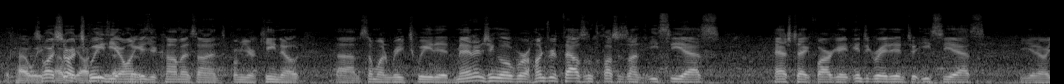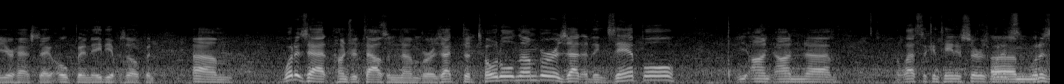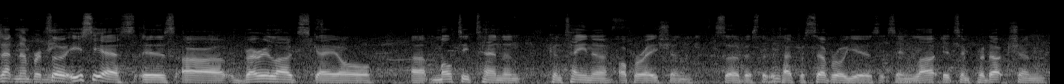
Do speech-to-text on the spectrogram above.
of how we So I saw a tweet here, I want to get your comments on it from your keynote. Um, someone retweeted, managing over 100,000 clusters on ECS, hashtag Fargate, integrated into ECS, you know, your hashtag open, ADF is open. Um, what is that 100,000 number? Is that the total number? Is that an example on, on uh, Elastic Container Service? What, is, Um, what does that number mean? So ECS is our very large scale, uh, multi-tenant container operation service that we've had for several years. It's in, it's in production.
